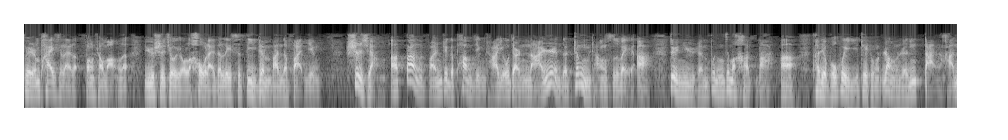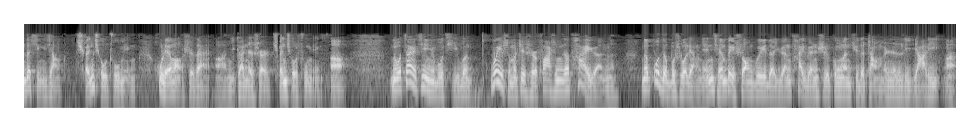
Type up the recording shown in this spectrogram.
被人拍下来了，放上网了，于是就有了后来的类似地震般的反应。试想啊，但凡这个胖警察有点男人的正常思维啊，对女人不能这么狠吧啊，他就不会以这种让人胆寒的形象全球出名。互联网时代啊，你干这事全球出名啊。那我再进一步提问，为什么这事发生在太原呢？那不得不说，两年前被双规的原太原市公安局的掌门人李亚丽啊，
